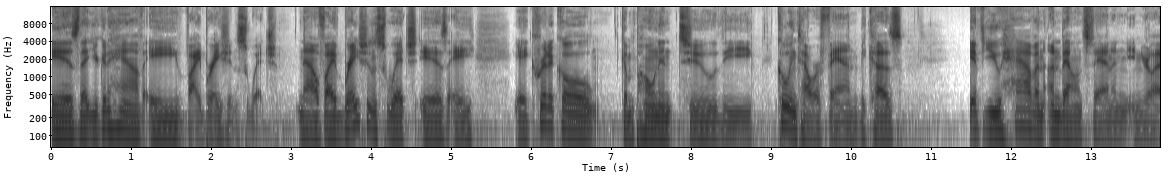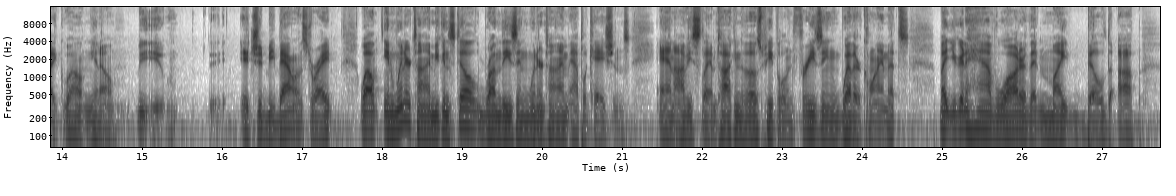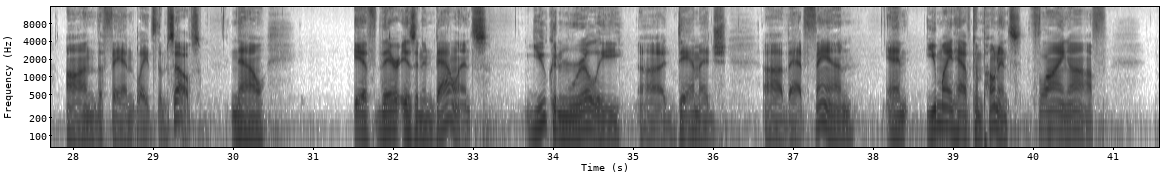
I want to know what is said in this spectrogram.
is that you're going to have a vibration switch. Now, vibration switch is a a critical component to the cooling tower fan because if you have an unbalanced fan and, and you're like, well, you know, it should be balanced, right? Well, in wintertime, you can still run these in wintertime applications. And obviously, I'm talking to those people in freezing weather climates, but you're going to have water that might build up on the fan blades themselves. Now, if there is an imbalance, you can really uh, damage uh, that fan, and you might have components flying off,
